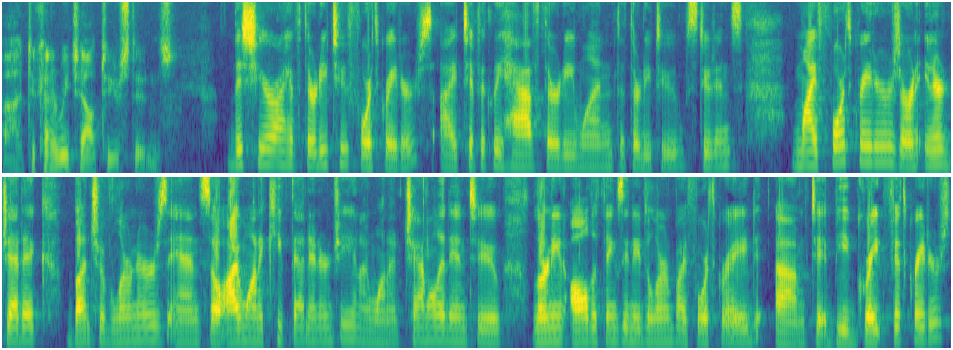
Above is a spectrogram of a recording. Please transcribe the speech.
uh, to kind of reach out to your students. This year I have 32 fourth graders. I typically have 31 to 32 students. My fourth graders are an energetic bunch of learners and so I want to keep that energy and I want to channel it into learning all the things they need to learn by fourth grade um, to be great fifth graders.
